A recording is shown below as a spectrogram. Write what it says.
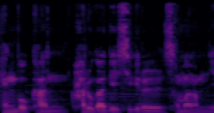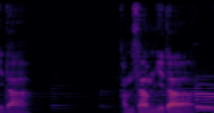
행복한 하루가 되시기를 소망합니다. 감사합니다.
